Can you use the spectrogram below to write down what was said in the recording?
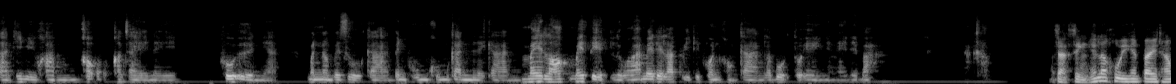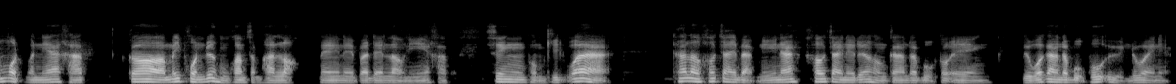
การที่มีความเข้าอกเข้าใจในผู้อื่นเนี่ย มันนำไปสู่การเป็นภูมิคุ้มกันในการไม่ล็อกไม่ติดหรือว่าไม่ได้รับอิทธิพลของการระบุตัวเองยังไงได้บ้างนะครับ จากสิ่งที่เราคุยกันไปทั้งหมดวันนี้ครับ ก็ไม่พ้นเรื่องของความสัมพันธ์หรอกในในประเด็นเหล่านี้ครับ ซึ่งผมคิดว่าถ้าเราเข้าใจแบบนี้นะ เข้าใจในเรื่องของการระบุตัวเอง หรือว่าการระบุผู้อื่นด้วยเนี่ย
